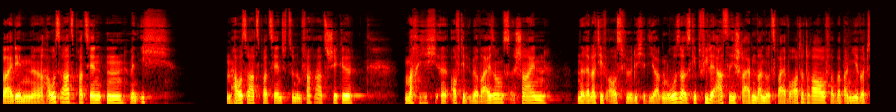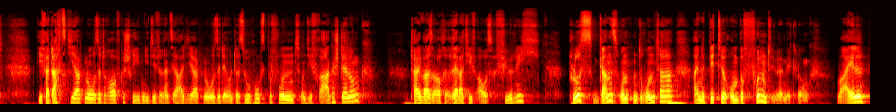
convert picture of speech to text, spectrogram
Bei den äh, Hausarztpatienten, wenn ich einen Hausarztpatient zu einem Facharzt schicke, mache ich äh, auf den Überweisungsschein eine relativ ausführliche Diagnose. Also es gibt viele Ärzte, die schreiben dann nur zwei Worte drauf, aber bei mir wird die Verdachtsdiagnose draufgeschrieben, die Differentialdiagnose, der Untersuchungsbefund und die Fragestellung, teilweise auch relativ ausführlich, plus ganz unten drunter eine Bitte um Befundübermittlung. Weil,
